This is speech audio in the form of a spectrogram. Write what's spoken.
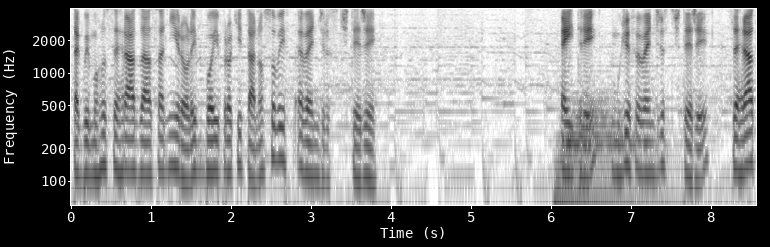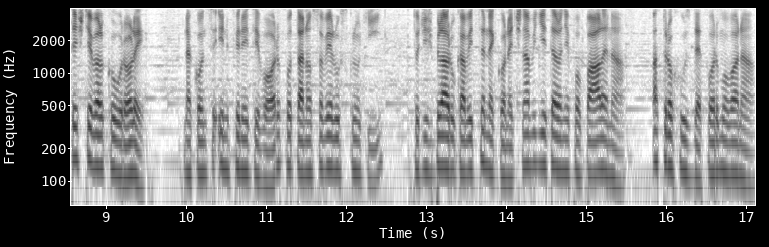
tak by mohl sehrát zásadní roli v boji proti Thanosovi v Avengers 4. A3 může v Avengers 4 sehrát ještě velkou roli. Na konci Infinity War po Thanosově lusknutí totiž byla rukavice nekonečna viditelně popálená a trochu zdeformovaná.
